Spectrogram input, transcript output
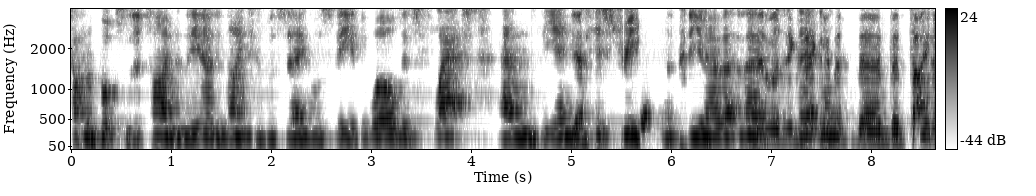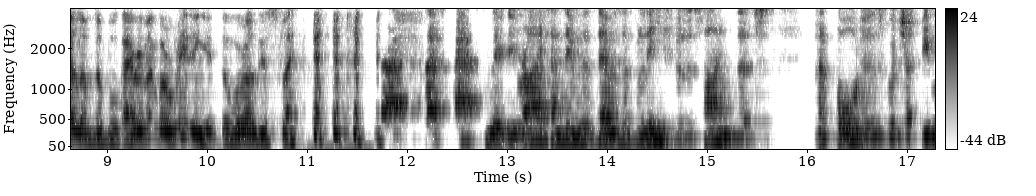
couple of books at the time in the early 90s were saying was the the world is flat and the end yes. of history. You know that that, that was exactly the, the, the title of the book. I remember reading it. The world is flat. that, that's absolutely right, and was, there was a belief at the time that the borders would just be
